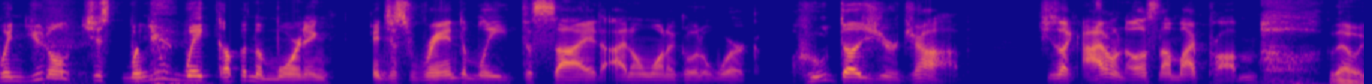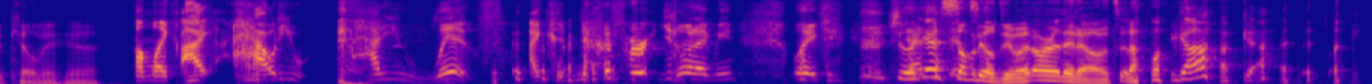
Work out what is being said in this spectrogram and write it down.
when you don't just when you wake up in the morning and just randomly decide I don't want to go to work, who does your job? She's like, I don't know. It's not my problem. that would kill me. Yeah. I'm like, I how do you how do you live? I could never. You know what I mean? Like She's like, yeah, somebody will do it, or they don't. And I'm like, oh god. Like,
